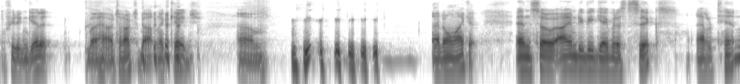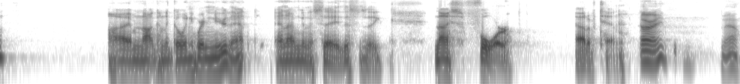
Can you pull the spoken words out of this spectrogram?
If you didn't get it by how I talked about Nick Cage, um, I don't like it. And so IMDb gave it a six out of ten. I am not going to go anywhere near that, and I'm going to say this is a nice four out of ten. All right. Wow.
